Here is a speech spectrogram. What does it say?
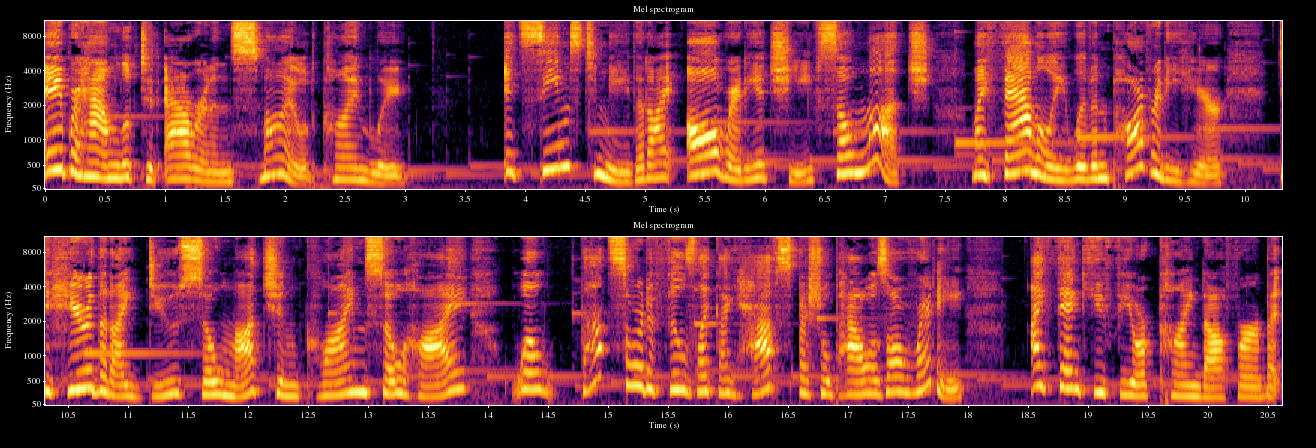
Abraham looked at Aaron and smiled kindly. It seems to me that I already achieve so much. My family live in poverty here. To hear that I do so much and climb so high, well, that sort of feels like I have special powers already. I thank you for your kind offer, but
